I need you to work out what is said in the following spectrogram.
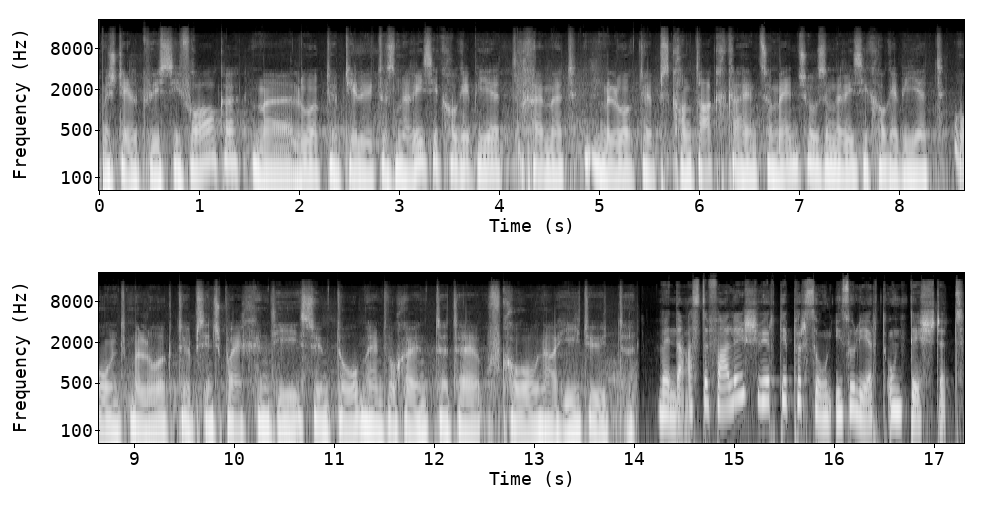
Man stellt gewisse Fragen, man schaut, ob die Leute aus einem Risikogebiet kommen, man schaut, ob sie Kontakt haben zu Menschen aus einem Risikogebiet und man schaut, ob sie entsprechende Symptome haben, die könnten äh, auf Corona hindeuten. Wenn das der Fall ist, wird die Person isoliert und testet.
